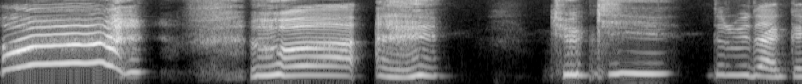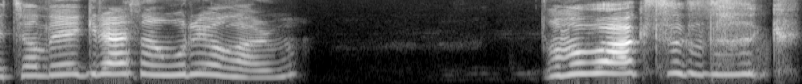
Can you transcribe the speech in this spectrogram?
Aa! Aa! Çok iyi. Dur bir dakika çalıya girersen vuruyorlar mı? Ama bu haksızlık.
